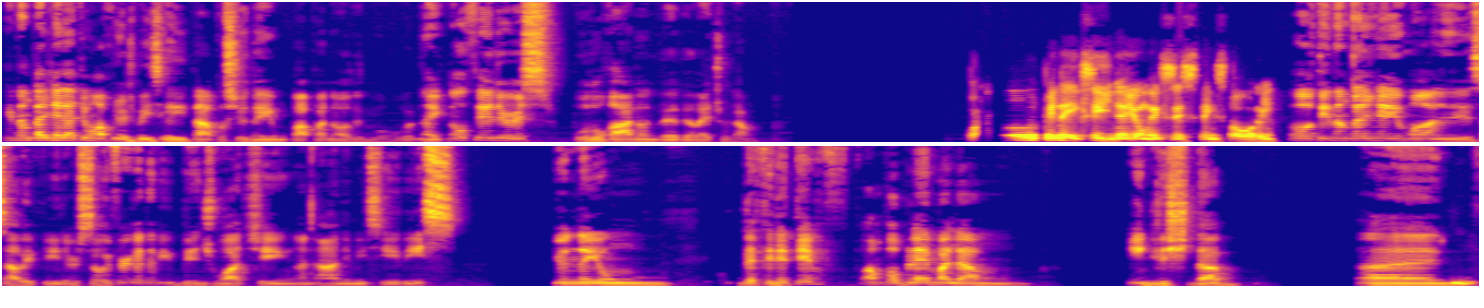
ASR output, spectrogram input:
tinanggal niya lahat yung mga fillers basically, tapos yun na yung papanoorin mo. Like, no fillers, puro canon, dire-diretso lang. Parang pinaiksi niya yung existing story. Oh, tinanggal niya yung mga unnecessary fillers. So, if you're gonna be binge watching an anime series, yun na yung definitive. Ang problema lang, English dub. And,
